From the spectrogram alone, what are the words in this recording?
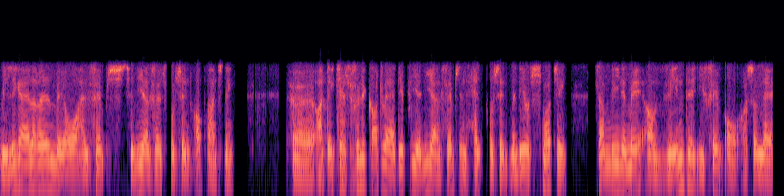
Vi ligger allerede med over 90-99 procent oprensning. Øh, og det kan selvfølgelig godt være, at det bliver 99,5 procent, men det er jo små ting sammenlignet med at vente i fem år, og så lade,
